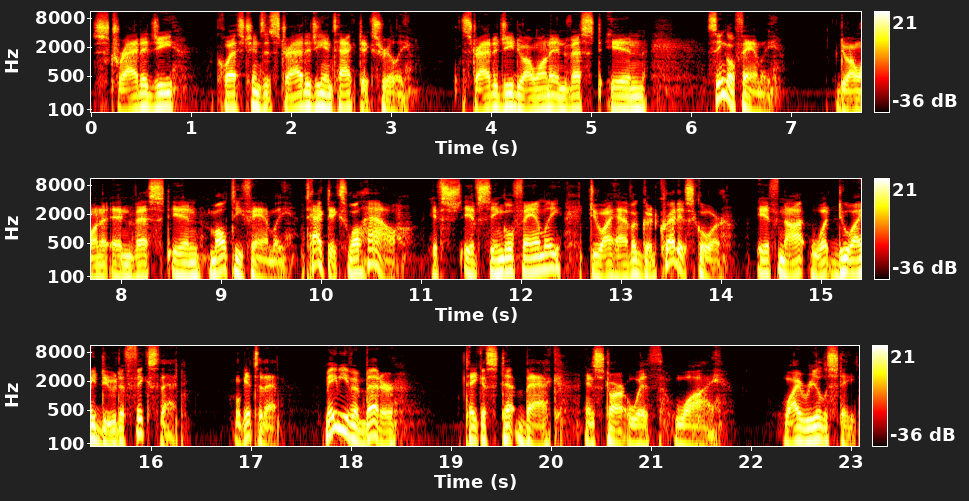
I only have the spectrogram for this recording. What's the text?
strategy questions. It's strategy and tactics, really. Strategy do I want to invest in single family? Do I want to invest in multifamily? Tactics, well, how? If, if single family, do I have a good credit score? If not, what do I do to fix that? We'll get to that. Maybe even better, take a step back and start with why. Why real estate?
